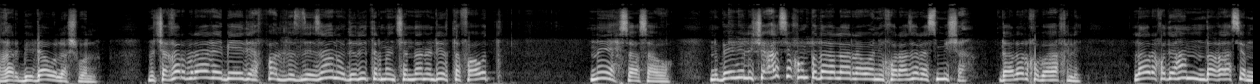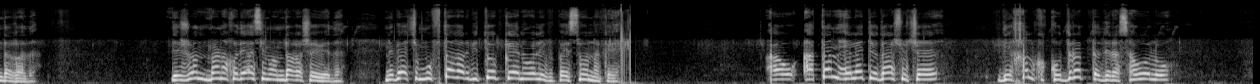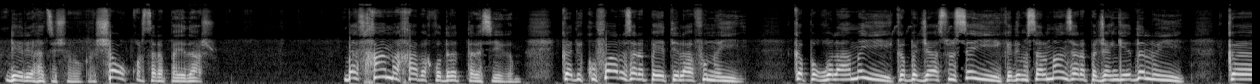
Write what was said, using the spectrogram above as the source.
غربي ډوله شول نو چې غرب راغی به د خپل ځان او د دوی ترمن چندان ډیر تفاوت نه احساساو نو به ویل چې اسې خو په دغه لار رواني خو راځه رسمي شه ډالر خو به اخلي لار خو د هم دغه اسم دغه ده د ژوند بڼه خو د اسیم هم دغه شوې ده نو بیا چې مفته غربي توپ کوي نو ولې په پیسو نه کوي او اتم علت دا شو چې د خلکو قدرت ته د رسولو ډېرې هڅې شروع کړې شوق ورسره پیدا شو بس خامخا به قدرت ته رسیږم که د کفارو سره په ائتلافونو یي که په غلامۍ که په جاسوسۍ که د مسلمان سره په جنگیدلو یي که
